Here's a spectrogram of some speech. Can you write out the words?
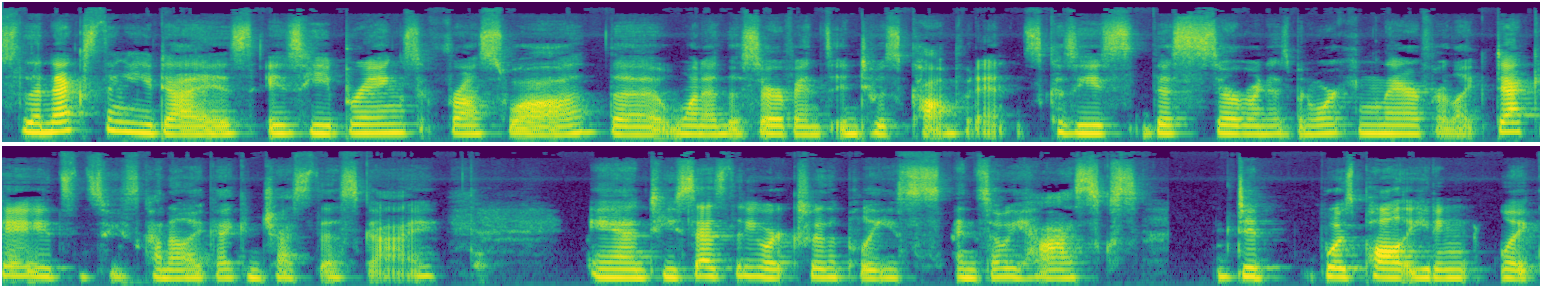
So the next thing he does is he brings Francois, the one of the servants, into his confidence because he's this servant has been working there for like decades, and so he's kind of like I can trust this guy. and he says that he works for the police. And so he asks, "Did was Paul eating like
